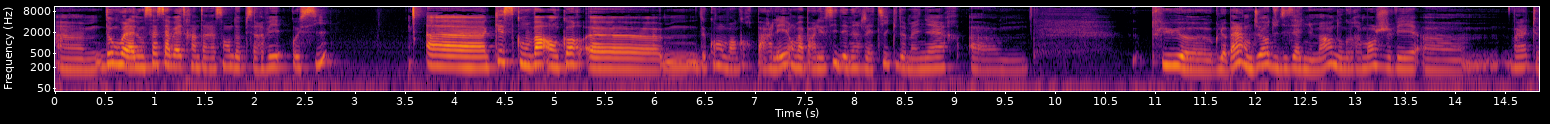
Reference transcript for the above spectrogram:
donc voilà, donc ça, ça va être intéressant d'observer aussi. Qu'est-ce qu'on va encore, de quoi on va encore parler? On va parler aussi d'énergétique de manière plus globale, en dehors du design humain. Donc vraiment, je vais voilà, te,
